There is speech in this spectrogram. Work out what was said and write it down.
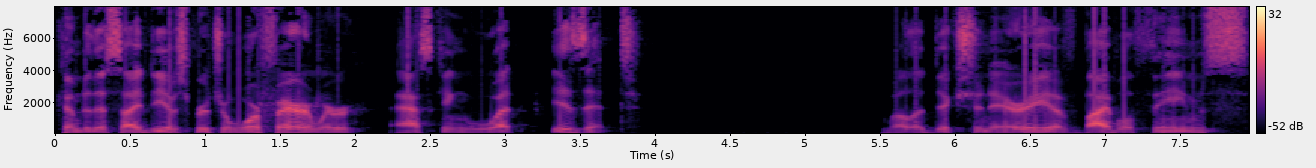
come to this idea of spiritual warfare and we're asking, what is it? Well, a dictionary of Bible themes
